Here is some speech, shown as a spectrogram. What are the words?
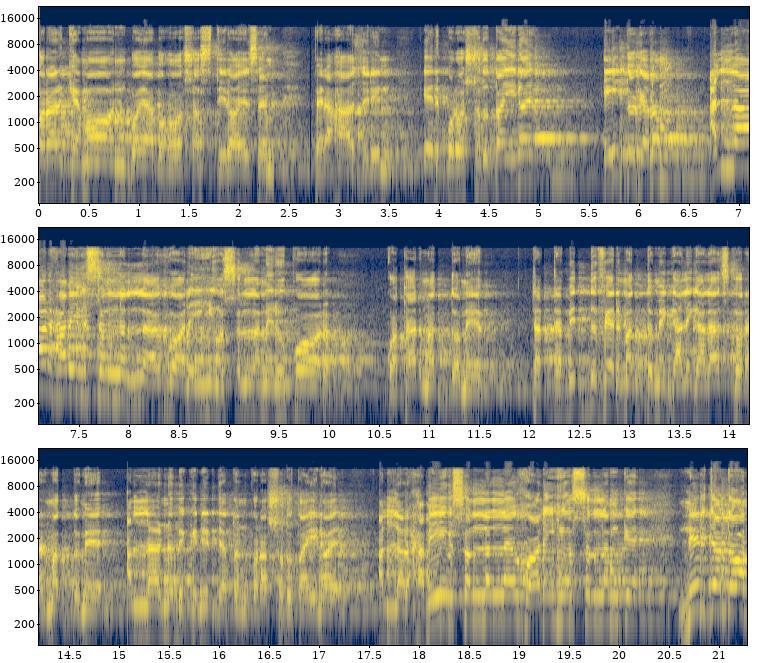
করার কেমন ভয়াবহ শাস্তি রয়েছে। ফেরা হাজরিন, এরপরও শুধু তাই নয়, এই তো গেলাম আল্লাহর হাবিব সাল্লাল্লাহু আলাইহি ওয়াসাল্লামের উপর কথার মাধ্যমে, ঠাট্টা বিদ্যুফের মাধ্যমে, গালিগালাজ করার মাধ্যমে আল্লাহর নবীকে নির্যাতন করা শুধু তাই নয় আল্লাহর হাবিব সাল্লাল্লাহু আলাইহি ওয়াসাল্লামকে নির্যাতন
